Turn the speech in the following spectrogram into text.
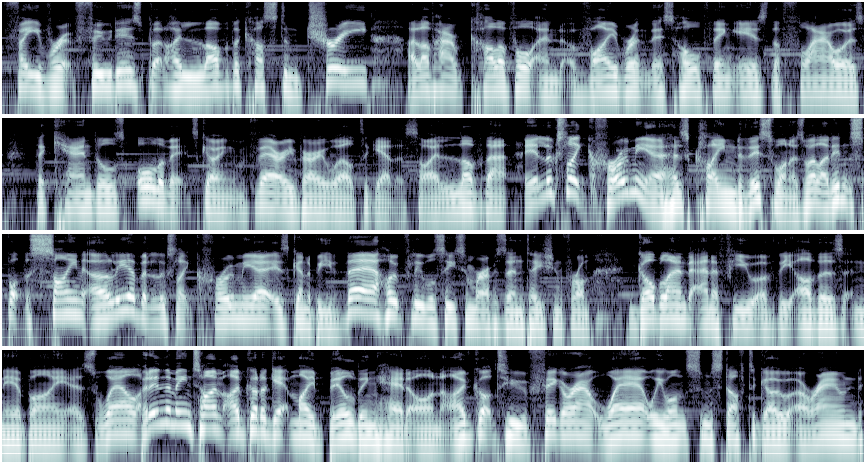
favorite food is. But I love the custom tree. I love how colorful and vibrant this whole thing is. The flowers, the candles, all of it's going very, very well together. So I love that. It looks like Chromia has claimed this one as well. I didn't spot the sign earlier, but it looks like Chromia is going to be there. Hopefully we'll see some representation from Gobland and a few of the others nearby as well. But in the meantime, I've got to get my building head on. I've got to figure out where we want some stuff to go around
